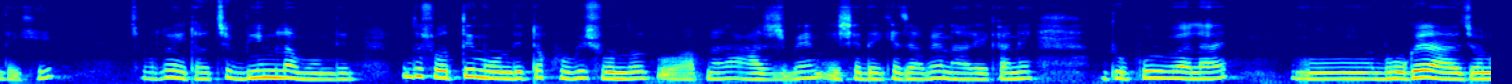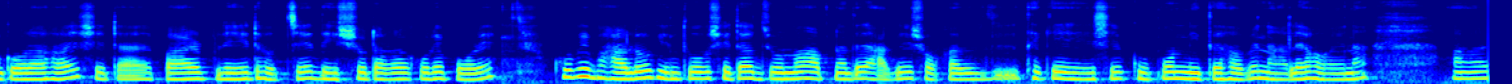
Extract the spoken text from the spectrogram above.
দেখি। চলো, এটা হচ্ছে বিমলা মন্দির। কিন্তু সত্যি মন্দিরটা খুবই সুন্দর। আপনারা আসবেন, এসে দেখে যাবেন। আর এখানে দুপুরবেলায় ভোগের আয়োজন করা হয়। সেটা পার প্লেট হচ্ছে দেড়শো টাকা করে পড়ে। খুবই ভালো কিন্তু সেটার জন্য আপনাদের আগে সকাল থেকে এসে কুপন নিতে হবে, নাহলে হয় না। আর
